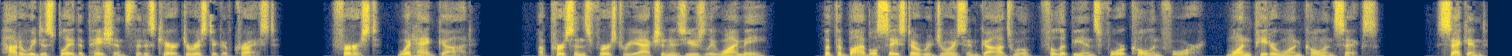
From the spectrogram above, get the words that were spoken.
How do we display the patience that is characteristic of Christ? First, what hank God? A person's first reaction is usually why me? But the Bible says to rejoice in God's will, Philippians 4 4, 1 Peter 1 6. Second,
